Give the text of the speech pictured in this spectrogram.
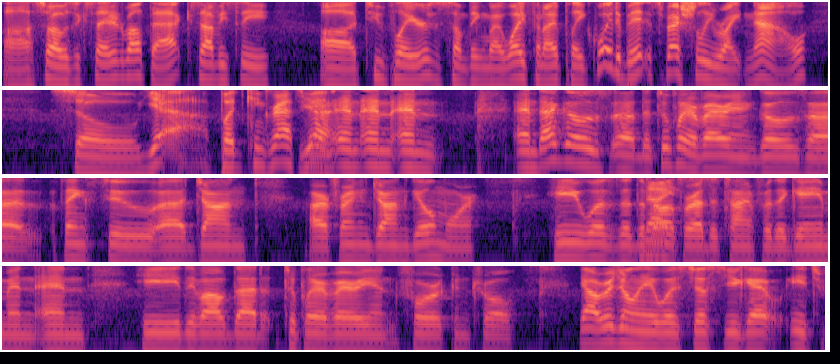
Uh, so I was excited about that because obviously, uh, two players is something my wife and I play quite a bit, especially right now. So yeah, but congrats, yeah, man. and and and and that goes uh, the two player variant goes uh, thanks to uh, John, our friend John Gilmore. He was the developer Nice. at the time for the game, and and he developed that two player variant for Control. Yeah, originally it was just you get each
